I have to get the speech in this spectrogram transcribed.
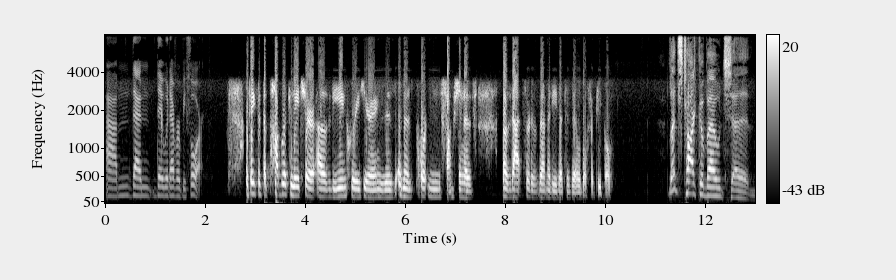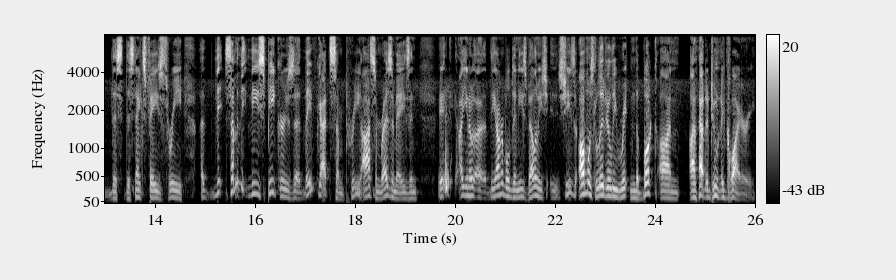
um, than they would ever before. I think that the public nature of the inquiry hearings is an important function of of that sort of remedy that's available for people. Let's talk about uh, this this next phase three. Uh, the, some of the, these speakers, uh, they've got some pretty awesome resumes, and it, uh, you know, uh, the Honorable Denise Bellamy, she, she's almost literally written the book on on how to do an inquiry.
